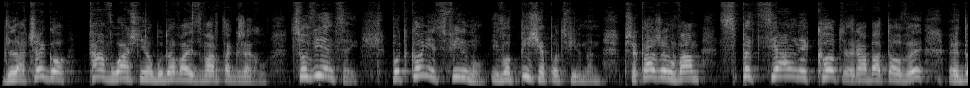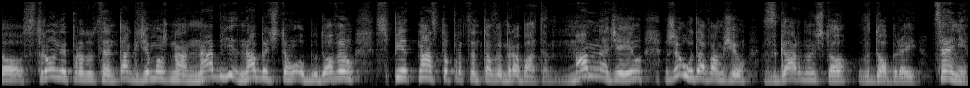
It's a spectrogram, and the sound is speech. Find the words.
dlaczego ta właśnie obudowa jest warta grzechu. Co więcej, pod koniec filmu i w opisie pod filmem przekażę Wam specjalny kod rabatowy do strony producenta, gdzie można nabyć tą obudowę z 15% rabatem. Mam nadzieję, że uda Wam się zgarnąć to w dobrej cenie,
